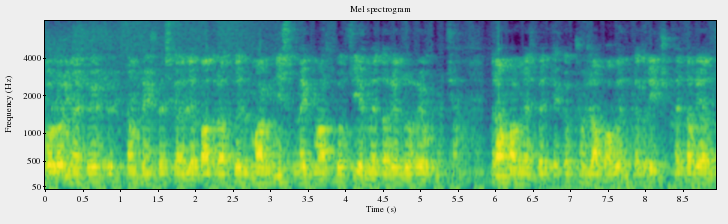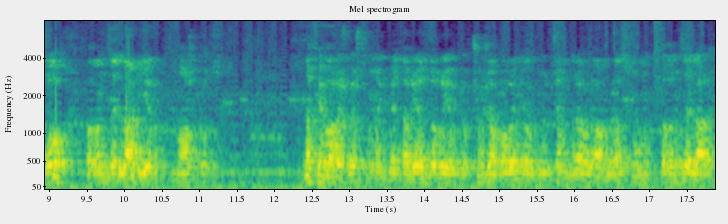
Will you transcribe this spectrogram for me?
բոլորին այսօր ես ցույց կտամ թե ինչպես կարելի է պատրաստել մագնիս 1 մարտկոցի եւ մետաղյա ձողի օգնությամբ։ Դրա համար մեզ պետք է կպչուն ժապավեն, կտրիչ, մետաղյա ձող, պղնձելար եւ մարտկոց։ Նախ եւ առաջ վերցնում ենք մետաղյա ձողը եւ կպչուն ժապավենի օգնությամբ նրա վրա ամրացնում պղնձելարը։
